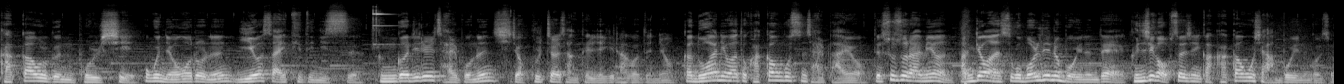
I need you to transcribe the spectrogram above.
가까울근 볼시 혹은 영어로는 니어사이티드니스 근거리를 잘 보는 시력 굴절 상태를 얘기를 하거든요. 그러니까 노안이 와도 가까운 곳은 잘 봐요. 근데 수술하면 안경 안 쓰고 멀리는 보이는데 근시가 없어지니까 가까운 곳이 안 보이는 거죠.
